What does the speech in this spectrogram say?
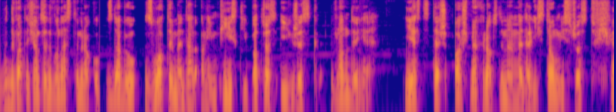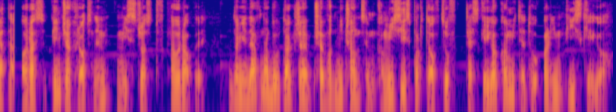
W 2012 roku zdobył złoty medal olimpijski podczas Igrzysk w Londynie. Jest też ośmiokrotnym medalistą Mistrzostw Świata oraz pięciokrotnym Mistrzostw Europy. Do niedawna był także przewodniczącym Komisji Sportowców Czeskiego Komitetu Olimpijskiego.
